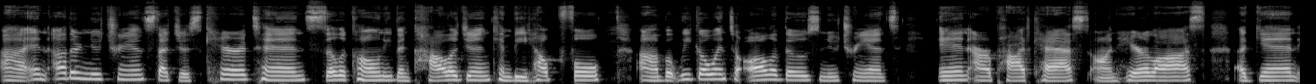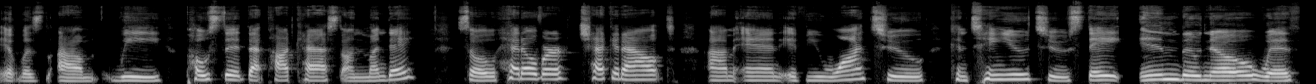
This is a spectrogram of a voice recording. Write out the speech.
uh, and other nutrients such as keratin, silicone, even collagen can be helpful. Uh, but we go into all of those nutrients in our podcast on hair loss. Again, it was, um, we posted that podcast on Monday. So head over, check it out. Um, and if you want to continue to stay in the know with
